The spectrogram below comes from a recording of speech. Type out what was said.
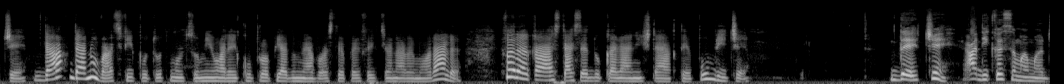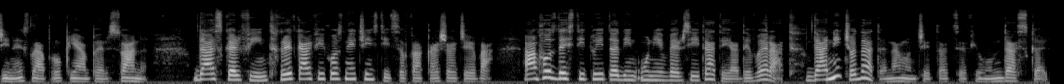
ce? Da, dar nu v-ați fi putut mulțumi oare cu propria dumneavoastră perfecționare morală, fără ca asta să ducă la niște acte publice? De ce? Adică să mă mărginesc la propria persoană. Dascăl fiind, cred că ar fi fost necinstit să fac așa ceva. Am fost destituită din universitate, e adevărat, dar niciodată n-am încetat să fiu un dascăl.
